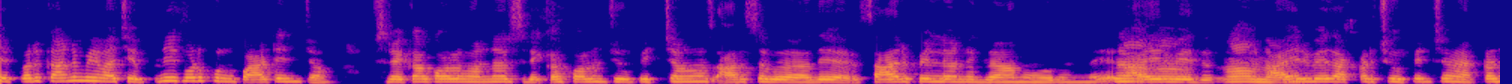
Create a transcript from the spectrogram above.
చెప్పారు. కానీ మేము ఆ చెప్పినవి కూడా కొన్ని పాటించాం. శ్రీకాకుళం అన్నారు శ్రీకాకుళం చూపించాం. అరస అదే సారిపల్లి అనే గ్రామం ఊరు ఉంది ఆయుర్వేద. ఆయుర్వేద అక్కడ చూపించాం. ఎక్కడ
